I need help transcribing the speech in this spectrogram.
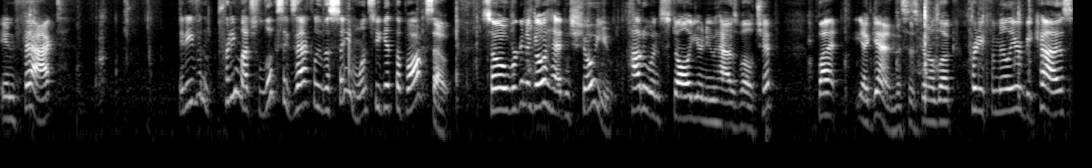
In fact, it even pretty much looks exactly the same once you get the box out. So we're going to go ahead and show you how to install your new Haswell chip. But again, this is going to look pretty familiar because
